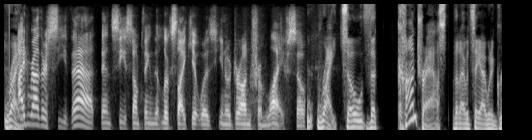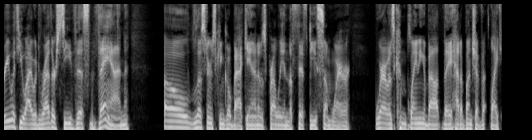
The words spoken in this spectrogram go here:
right I'd rather see that than see something that looks like it was, you know, drawn from life. So right so the contrast that i would say i would agree with you i would rather see this than oh listeners can go back in it was probably in the 50s somewhere where i was complaining about they had a bunch of like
